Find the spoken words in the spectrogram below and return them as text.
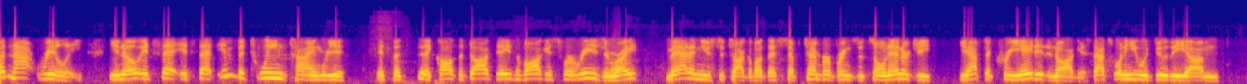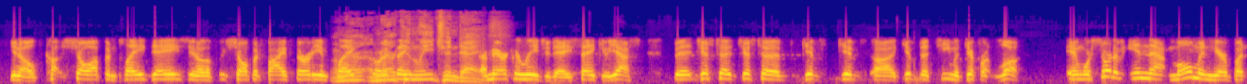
but not really." You know, it's that it's that in between time where you it's the they call it the dog days of August for a reason, right? Maddon used to talk about that. September brings its own energy. You have to create it in August. That's when he would do the, um, you know, show up and play days. You know, show up at five thirty and play Amer- sort of American thing. Legion Day. American Legion Days. Thank you. Yes, but just to just to give give uh, give the team a different look, and we're sort of in that moment here. But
